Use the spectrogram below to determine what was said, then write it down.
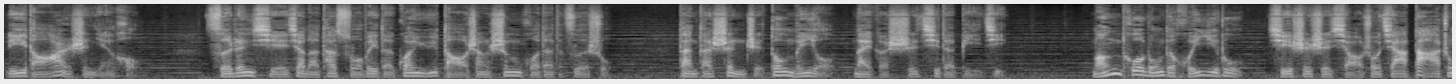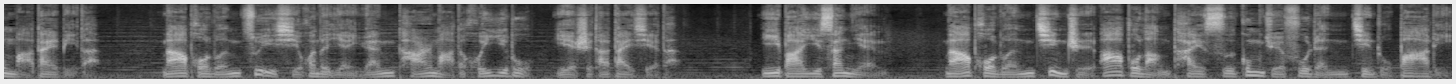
离岛二十年后，此人写下了他所谓的关于岛上生活的的自述，但他甚至都没有那个时期的笔记。蒙托龙的回忆录其实是小说家大仲马代笔的。拿破仑最喜欢的演员塔尔玛的回忆录也是他代写的。一八一三年，拿破仑禁止阿布朗泰斯公爵夫人进入巴黎。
